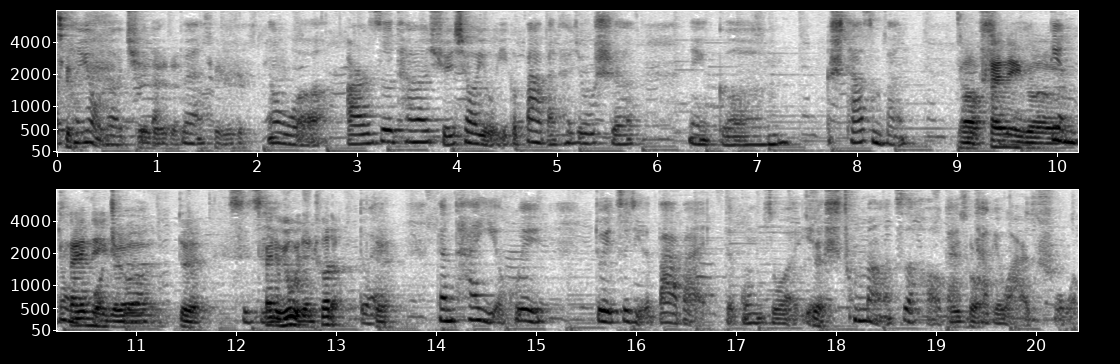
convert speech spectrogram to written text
是很有乐趣的。对对对，确实是，那我儿子他学校有一个爸爸，他就是那个 t a s m 班啊，开那个电动火车个对，司机。开，这个有轨电车的，对。对。但他也会对自己的爸爸的工作也是充满了自豪感。他给我儿子说：“我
